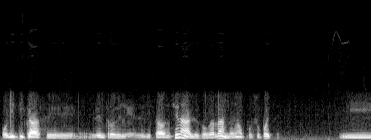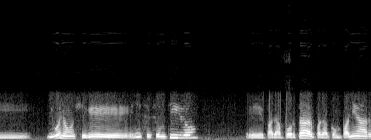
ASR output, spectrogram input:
políticas dentro del, Estado Nacional, gobernando, ¿no? Por supuesto. Y, bueno, llegué en ese sentido, eh, para aportar, para acompañar,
